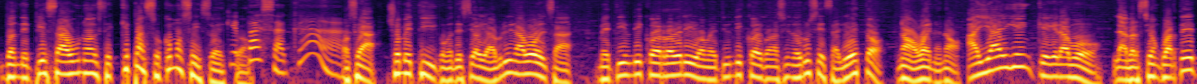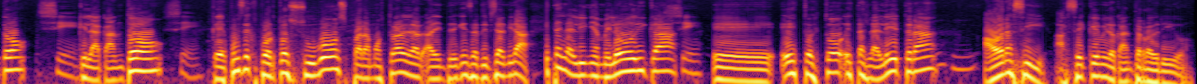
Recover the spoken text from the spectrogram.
donde empieza uno, dice, ¿qué pasó? ¿Cómo se hizo esto? ¿Qué pasa acá? O sea, yo metí, como te decía hoy, abrí una bolsa, metí un disco de Rodrigo, metí un disco de Conociendo Rusia y salió esto. No, bueno, no. Hay alguien que grabó la versión cuarteto, sí, que la cantó, sí, que después exportó su voz para mostrarle a, a la inteligencia artificial, mira, esta es la línea melódica, Sí. eh, esto es todo, esta es la letra, ahora sí, hace que me lo cante Rodrigo.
